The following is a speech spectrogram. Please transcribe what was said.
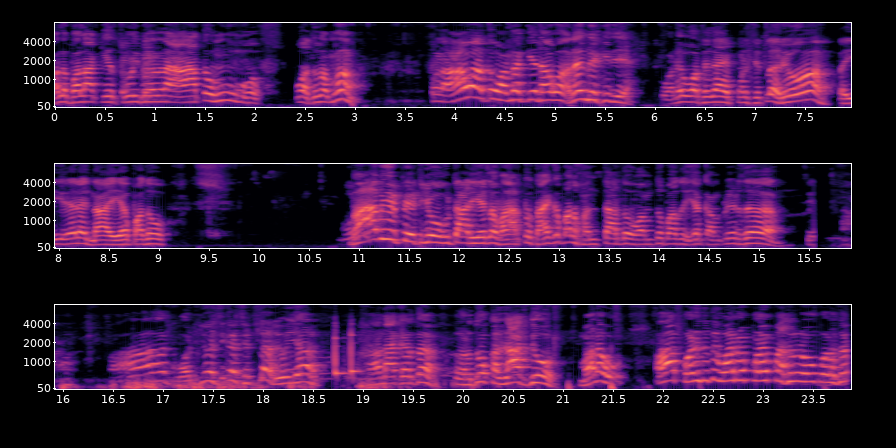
ભલે ભલા કેસ છોડી મેળવે. આ તો હું વધુ તમે પણ આવા તો અને કે આવો અરે મેકી દે. કોને ઓર જાય? પણ કેટલા રહ્યો? તૈયાર ના એ પાછો. બાવી પેટીઓ ઉતારી એટલે વાર તો થાય કે પાછો હંતાર તો આમ તો પાછો એ કમ્પ્લીટ છે. આ ગોડીઓ છે કે કેટલા રહ્યો યાર? ખાના કરતા અડધો કલાક જો. મારે આ પડી જતી વાર પડે પાછળ રહેવું પડે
